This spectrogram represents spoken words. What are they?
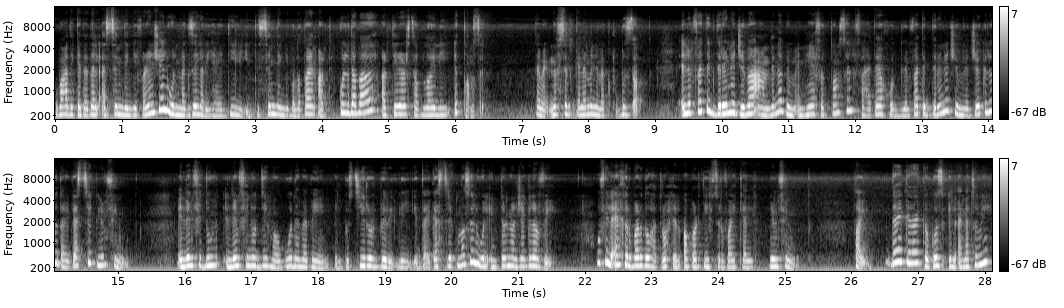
وبعد كده ده ال ascending pharyngeal وال maxillary هيديلي ال descending palatine artery كل ده بقى arterial supply لل tonsil تمام نفس الكلام اللي مكتوب بالظبط. ال lymphatic drainage بقى عندنا بما إن هي في ال tonsil فهتاخد lymphatic drainage من ال jugulodigastric lymph node ال lymph node دي موجودة ما بين ال posterior belly لل digastric muscle وال internal jugular vein وفي الآخر برضو هتروح لل upper deep cervical lymph node طيب ده كده كجزء ال anatomy.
